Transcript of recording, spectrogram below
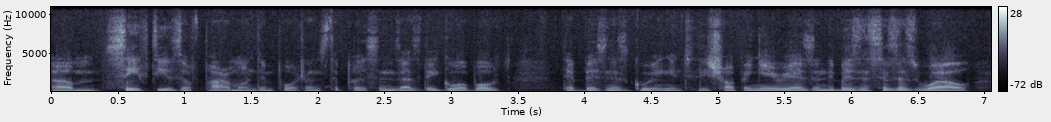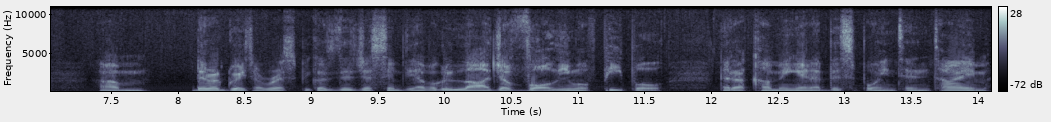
um, safety is of paramount importance to persons as they go about their business, going into the shopping areas and the businesses as well. Um, they're at greater risk because they just simply have a larger volume of people that are coming in at this point in time.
